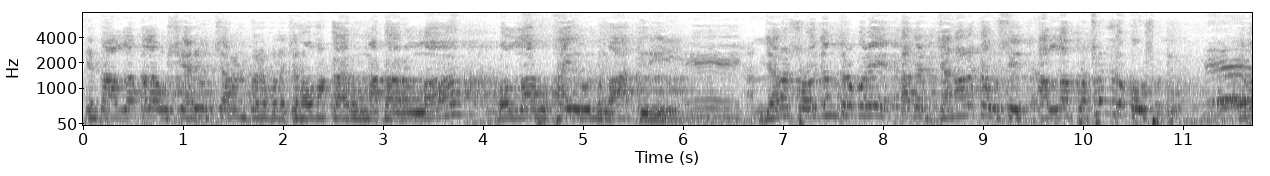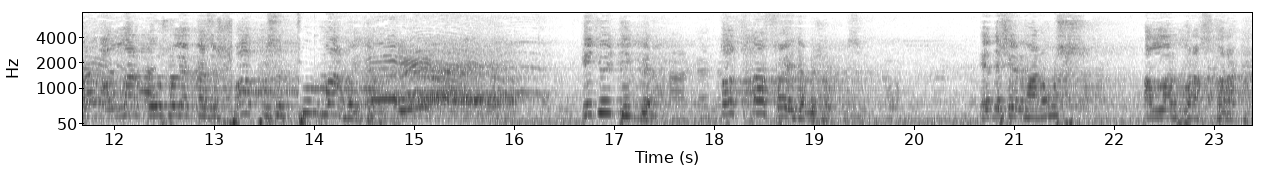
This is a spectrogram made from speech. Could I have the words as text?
কিন্তু আল্লাহ তালা হুশিয়ারি উচ্চারণ করে বলেছেন যারা ষড়যন্ত্র করে, তাদের জানা রাখা উচিত, আল্লাহ প্রচণ্ড কৌশলী। এবং আল্লাহর কৌশলের কাছে সব কিছু চুরমার হয়ে যাবে। কিছুই ঠিকবে না। তসনস হয়ে যাবে সব কিছু এদেশের মানুষ আল্লাহর উপর আস্থা রাখে।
